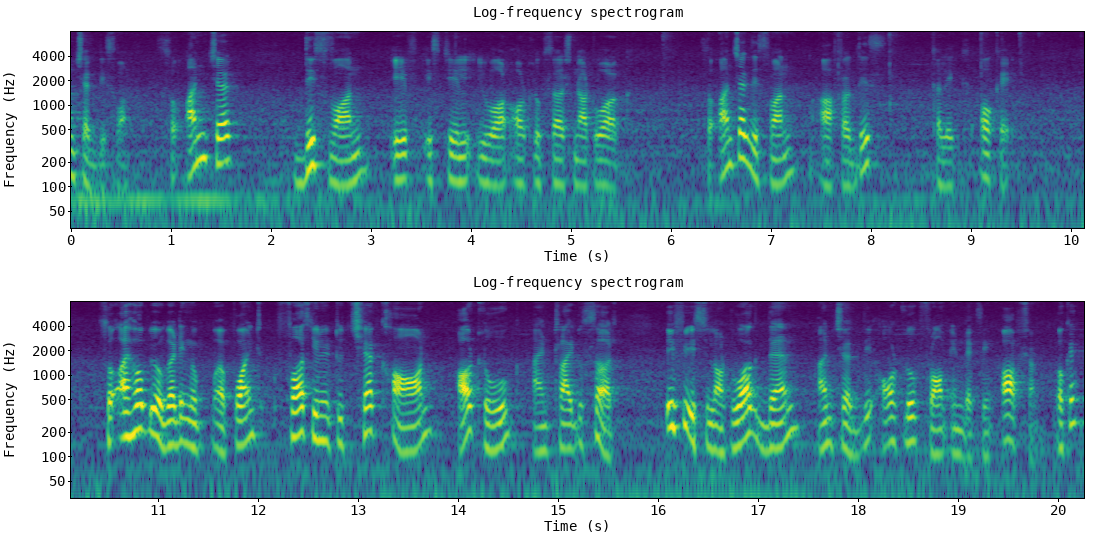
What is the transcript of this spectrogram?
uncheck this one. So uncheck this one if still your outlook search not work. So uncheck this one. After this click ok. So i hope you are getting a, a uh, point. First you need to check on outlook and try to search. If it still not work then uncheck the outlook from indexing option. Okay?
